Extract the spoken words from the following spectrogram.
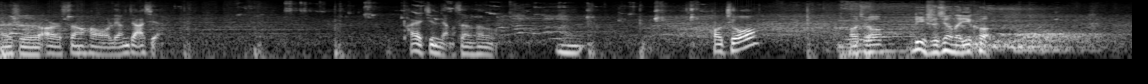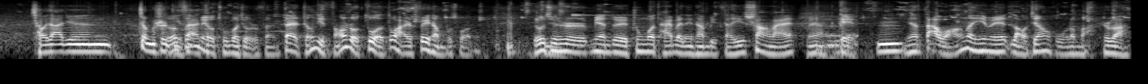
还是二十三号梁家显，他也进两三分了。嗯，好球，好球，历史性的一刻。乔家军正式比赛没有突破九十分，但是整体防守做的都还是非常不错的。尤其是面对中国台北那场比赛，一上来怎么样给？嗯你，像大王呢，因为老江湖了嘛，是吧？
